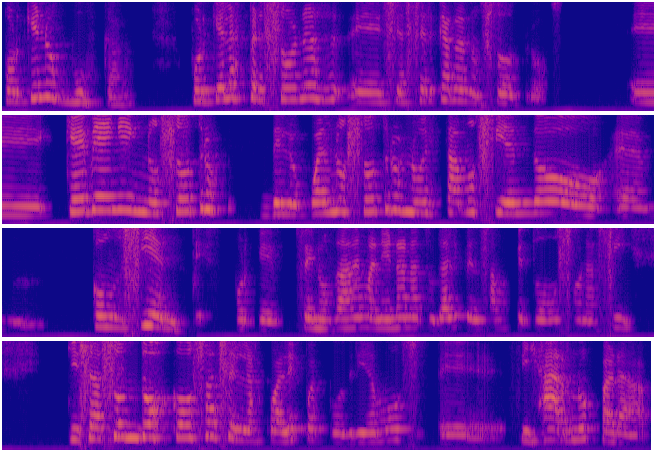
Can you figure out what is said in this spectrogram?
por qué nos buscan, por qué las personas se acercan a nosotros, qué ven en nosotros de lo cual nosotros no estamos siendo em, conscientes, porque se nos da de manera natural y pensamos que todos son así. Quizás son dos cosas en las cuales pues podríamos eh, fijarnos para,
